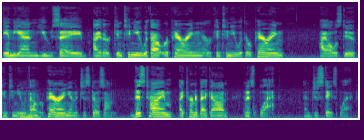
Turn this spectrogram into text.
in the end you say either continue without repairing or continue with repairing. I always do continue without repairing, and it just goes on. This time I turn it back on, and it's black, and it just stays black.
